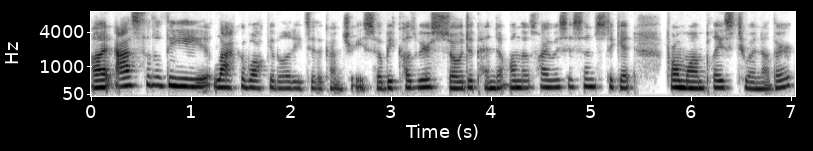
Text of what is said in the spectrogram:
Uh, it adds to the lack of walkability to the country. So, because we are so dependent on those highway systems to get from one place to another,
